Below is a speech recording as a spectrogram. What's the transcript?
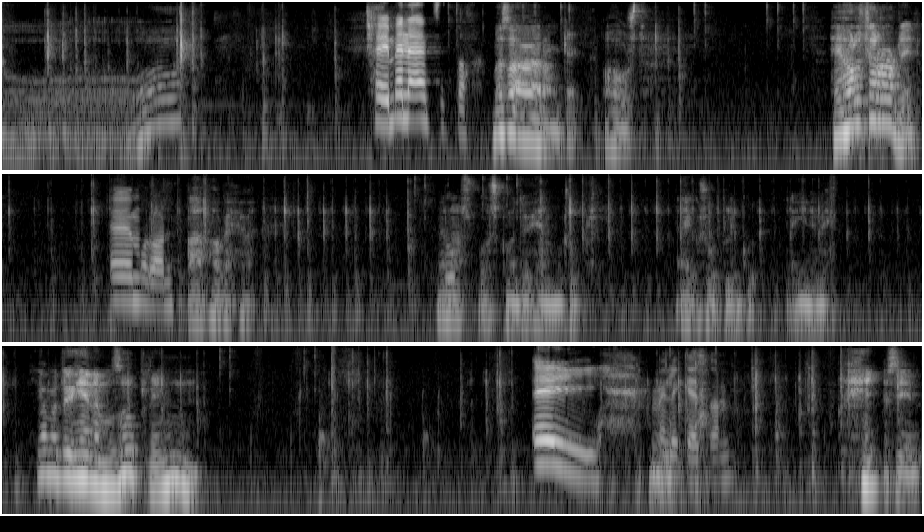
Joo. Hei, mennään etsettä. Mä saan Iron host. Hei, haluatko Rodin? Öö, mulla on. Ah, okei, okay, hyvä. Mennään, voisiko mä tyhjennä mun suplin? Eikö suplin kuin Invi? Joo, mä tyhjennän mun suplin. Mm. Ei. Melkein ton. Ja siinä...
